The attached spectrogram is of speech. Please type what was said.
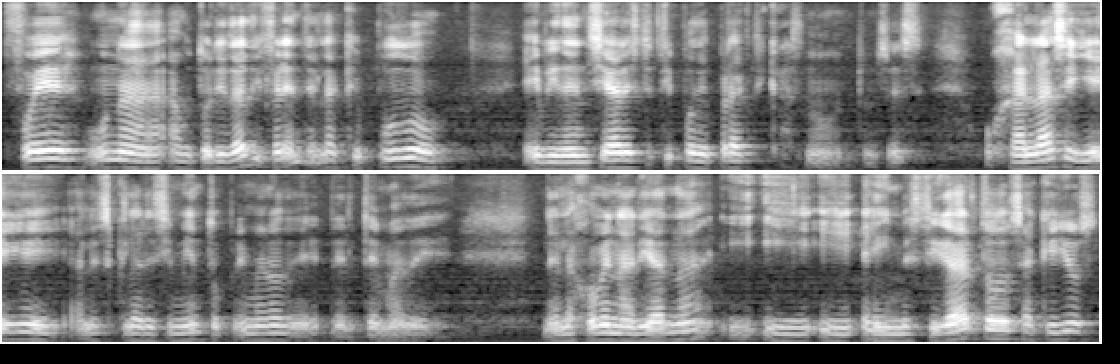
fue una autoridad diferente la que pudo evidenciar este tipo de prácticas, ¿no? Entonces, ojalá se llegue al esclarecimiento primero del tema de, de, la joven Ariadna y, y, e investigar todos aquellos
